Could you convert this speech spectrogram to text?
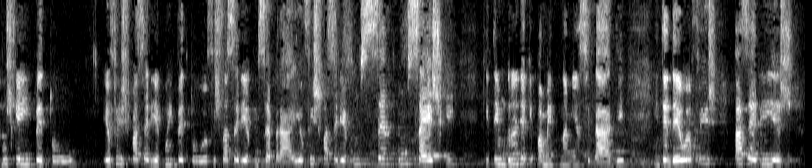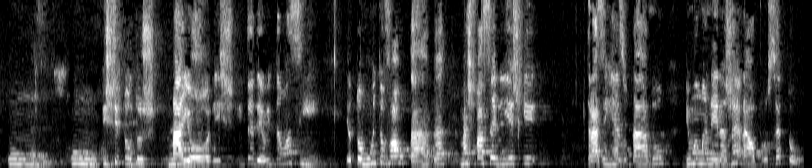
busquei Impetu, eu fiz parceria com Impetu, eu fiz parceria com o Sebrae, eu fiz parceria com, com o Sesc, que tem um grande equipamento na minha cidade, entendeu? Eu fiz parcerias com, com institutos maiores, entendeu? Então, assim, eu estou muito voltada, mas parcerias que trazem resultado de uma maneira geral para o setor,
